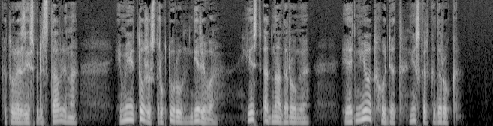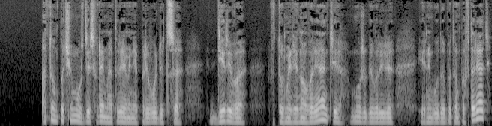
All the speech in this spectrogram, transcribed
которая здесь представлена, имеет тоже структуру дерева. Есть одна дорога, и от нее отходят несколько дорог. О том, почему здесь время от времени приводится дерево в том или ином варианте, мы уже говорили, я не буду об этом повторять.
